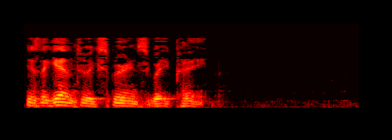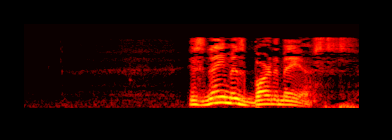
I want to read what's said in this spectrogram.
is again to experience great pain. His name is Bartimaeus.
